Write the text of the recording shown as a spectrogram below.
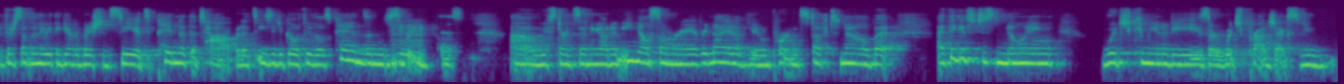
if there's something that we think everybody should see it's pinned at the top and it's easy to go through those pins and see mm-hmm. what you miss. Um, we start sending out an email summary every night of the important stuff to know. But i think it's just knowing which communities or which projects you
